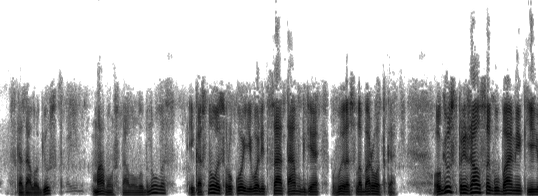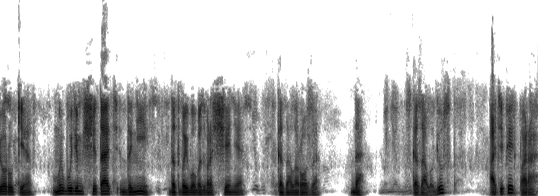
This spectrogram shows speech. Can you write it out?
— сказал Огюст. Мама устало улыбнулась и коснулась рукой его лица там, где выросла бородка. Огюст прижался губами к ее руке. «Мы будем считать дни до твоего возвращения», — сказала Роза. «Да», — сказал Огюст, — «а теперь пора».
